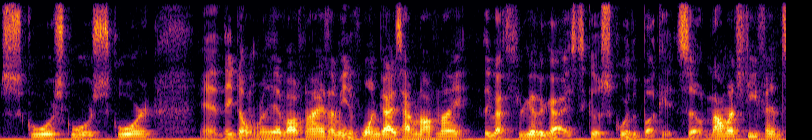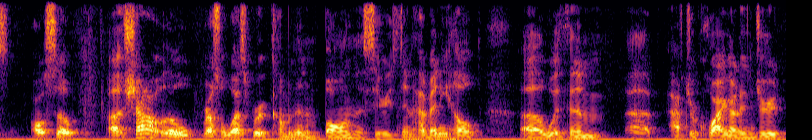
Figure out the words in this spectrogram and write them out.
score, score, score, and they don't really have off nights. I mean, if one guy's having off night, they've got three other guys to go score the bucket. So not much defense. Also, uh, shout out little Russell Westbrook coming in and balling this series. Didn't have any help uh, with him uh, after Kawhi got injured.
